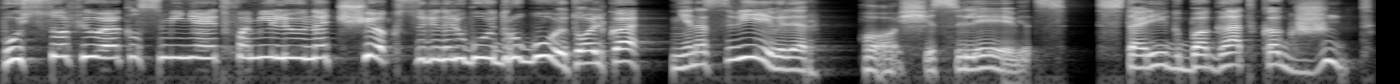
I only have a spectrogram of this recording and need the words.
Пусть Софью Эклс меняет фамилию на Чекс или на любую другую, только не на Свивеллер. О, счастливец! Старик богат, как жид.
